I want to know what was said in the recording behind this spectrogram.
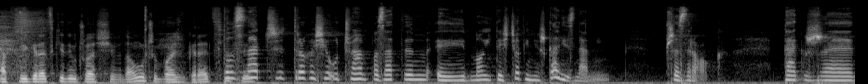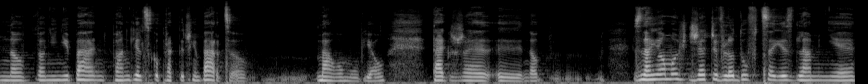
A twój grecki ty uczyłaś się w domu, czy byłaś w Grecji? To czy... znaczy, trochę się uczyłam, poza tym y, moi teściowi mieszkali z nami przez rok. Także no, oni nie ba- po angielsku praktycznie bardzo mało mówią. Także y, no, znajomość rzeczy w lodówce jest dla mnie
